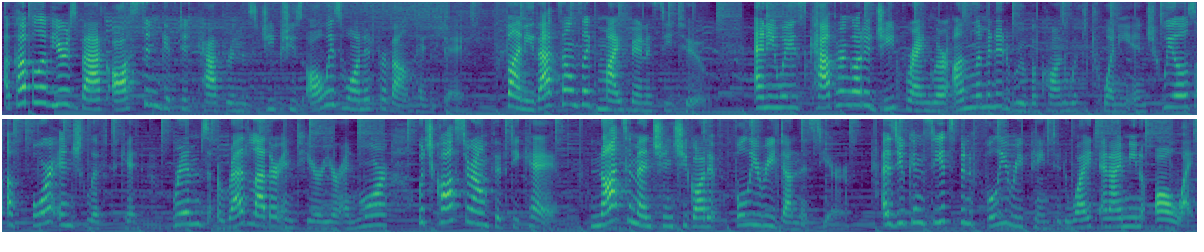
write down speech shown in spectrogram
A couple of years back, Austin gifted Catherine this Jeep she's always wanted for Valentine's Day. Funny, that sounds like my fantasy too. Anyways, Catherine got a Jeep Wrangler Unlimited Rubicon with 20-inch wheels, a 4-inch lift kit, rims, red leather interior, and more, which cost around 50k. Not to mention she got it fully redone this year. As you can see, it's been fully repainted white, and I mean all white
